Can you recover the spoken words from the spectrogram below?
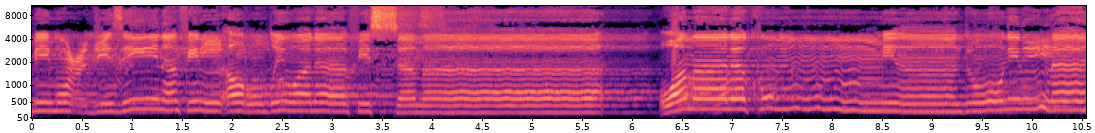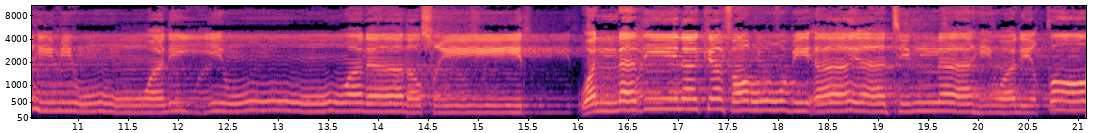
بمعجزين في الأرض ولا في السماء وما لكم من دون الله من ولي ولا نصير والذين كفروا بايات الله ولقائه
